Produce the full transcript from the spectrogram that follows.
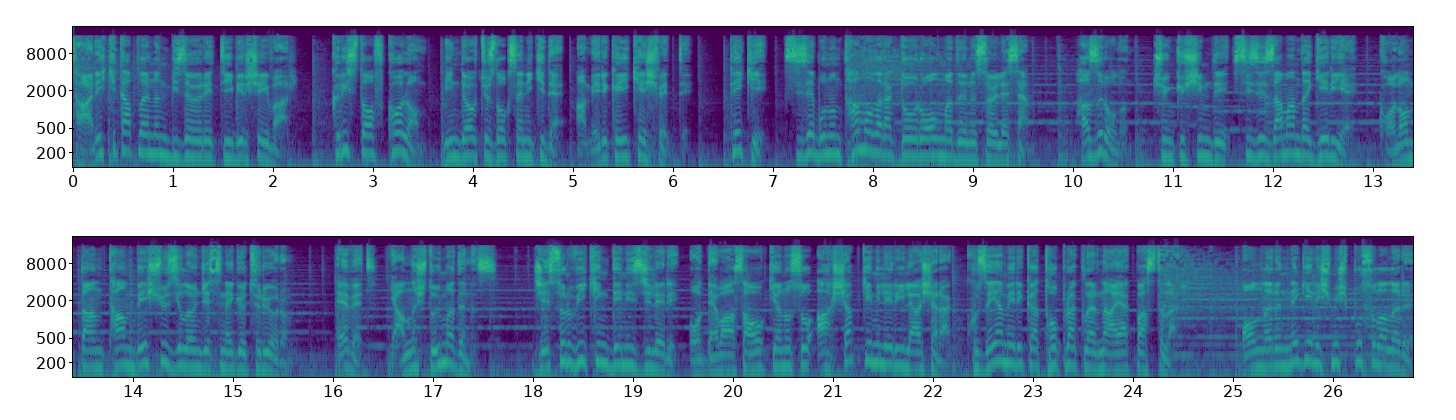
Tarih kitaplarının bize öğrettiği bir şey var. Christoph Kolomb 1492'de Amerika'yı keşfetti. Peki size bunun tam olarak doğru olmadığını söylesem? Hazır olun. Çünkü şimdi sizi zamanda geriye, Kolomb'dan tam 500 yıl öncesine götürüyorum. Evet, yanlış duymadınız. Cesur Viking denizcileri o devasa okyanusu ahşap gemileriyle aşarak Kuzey Amerika topraklarına ayak bastılar. Onların ne gelişmiş pusulaları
